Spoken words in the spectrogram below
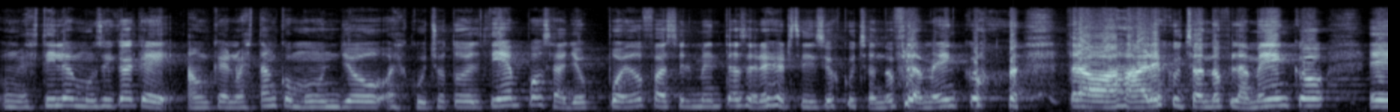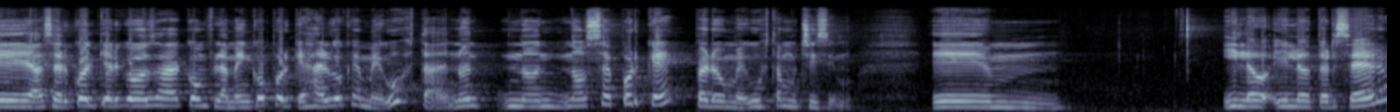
un estilo de música que, aunque no es tan común, yo escucho todo el tiempo. O sea, yo puedo fácilmente hacer ejercicio escuchando flamenco, trabajar escuchando flamenco, eh, hacer cualquier cosa con flamenco porque es algo que me gusta. No, no, no sé por qué, pero me gusta muchísimo. Em, y, lo, y lo tercero,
